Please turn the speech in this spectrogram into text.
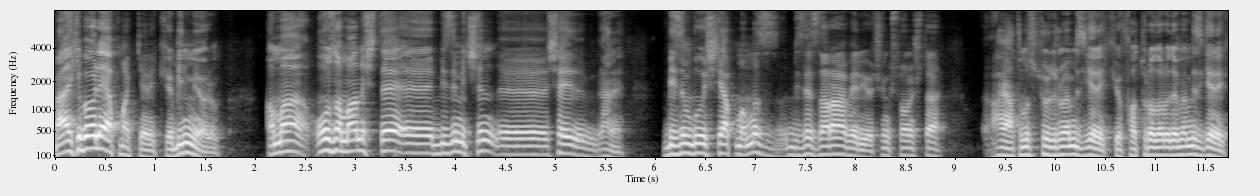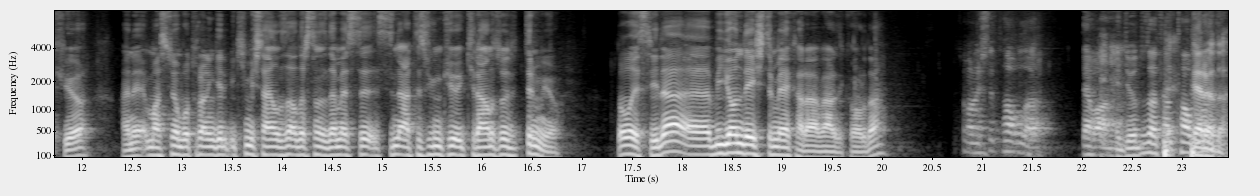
Belki böyle yapmak gerekiyor bilmiyorum. Ama o zaman işte e, bizim için e, şey hani bizim bu işi yapmamız bize zarar veriyor. Çünkü sonuçta hayatımızı sürdürmemiz gerekiyor. Faturaları ödememiz gerekiyor. Hani Massimo Bottura'nın gelip iki Michelin yıldızı alırsınız demesi sizin ertesi günkü kiranızı ödettirmiyor. Dolayısıyla e, bir yön değiştirmeye karar verdik orada. Sonra işte tabla devam ediyordu. Zaten tabla Pera'da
